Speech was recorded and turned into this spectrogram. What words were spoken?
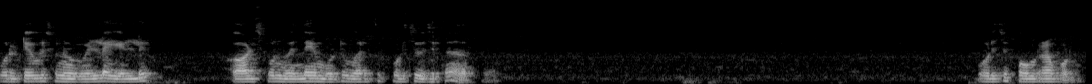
ஒரு டேபிள் ஸ்பூன் வெள்ளை எள் கால் ஸ்பூன் வெந்தயம் போட்டு வறுத்து பொடிச்சு வச்சுருக்கேன் அதை போடலாம். பொடிச்சு பவுடராக போடும்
